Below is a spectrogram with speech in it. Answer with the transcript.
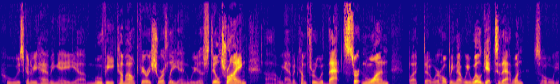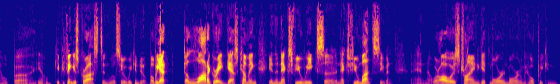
who is going to be having a uh, movie come out very shortly, and we are still trying. Uh, we haven't come through with that certain one, but uh, we're hoping that we will get to that one. So we hope, you know, keep your fingers crossed, and we'll see what we can do. But we got a lot of great guests coming in the next few weeks, uh, next few months, even. And uh, we're always trying to get more and more, and we hope we can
